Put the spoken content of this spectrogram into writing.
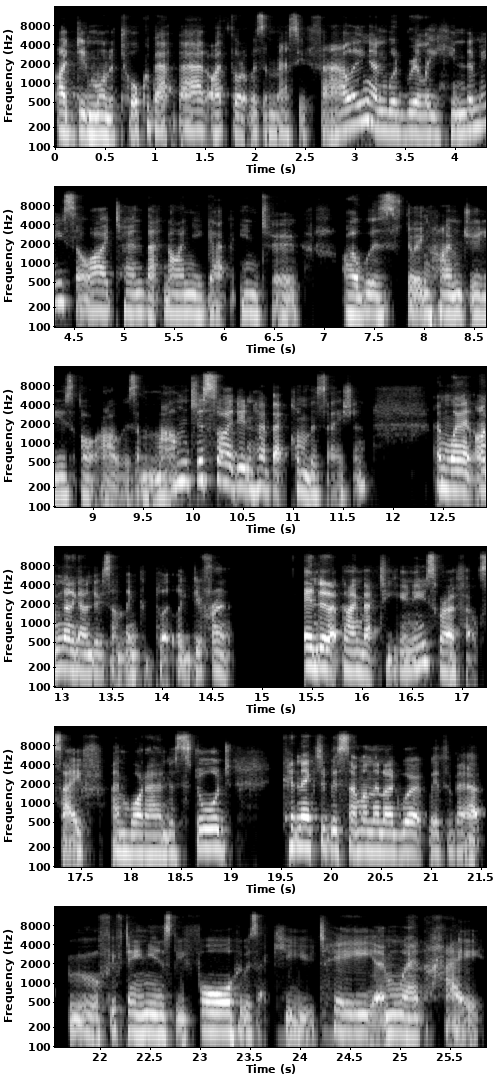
I didn't want to talk about that. I thought it was a massive failing and would really hinder me. So I turned that nine year gap into I was doing home duties or I was a mum, just so I didn't have that conversation and went, I'm going to go and do something completely different. Ended up going back to unis where I felt safe and what I understood. Connected with someone that I'd worked with about ooh, 15 years before who was at QUT and went, Hey,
